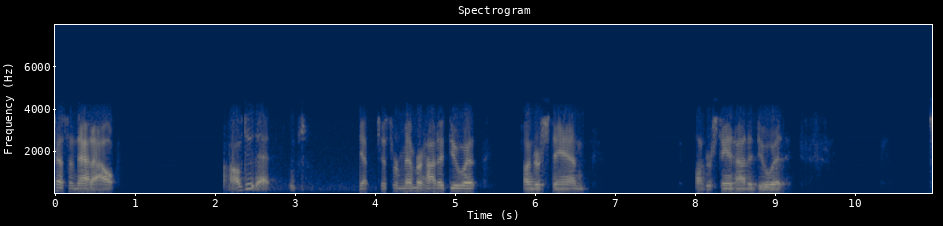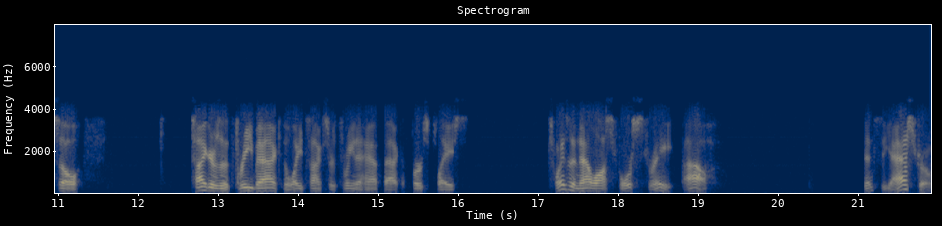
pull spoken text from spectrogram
testing that out? I'll do that. Yep, just remember how to do it. Understand understand how to do it. So Tigers are three back, the White Sox are three and a half back in first place. Twins have now lost four straight. Wow. Since the Astros.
